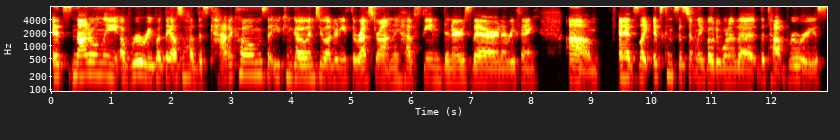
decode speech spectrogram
it's not only a brewery, but they also have this catacombs that you can go into underneath the restaurant, and they have themed dinners there and everything. Um, and it's like it's consistently voted one of the the top breweries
